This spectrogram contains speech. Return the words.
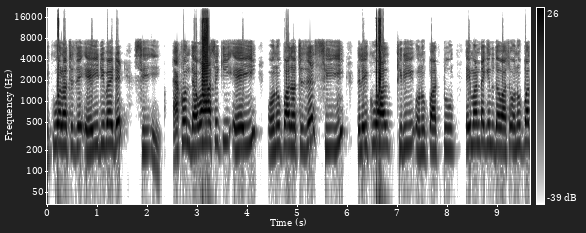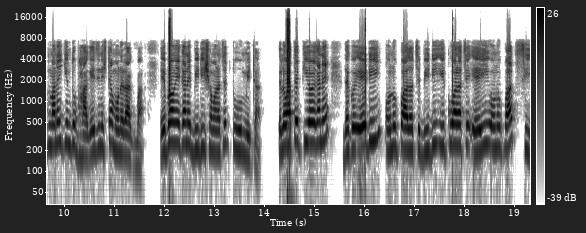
ইকুয়াল হচ্ছে যে এই ডিভাইডেড সিই এখন দেওয়া আছে কি এই অনুপাত হচ্ছে যে সিই তাহলে ইকুয়াল থ্রি অনুপাত টু এই মানটা কিন্তু দেওয়া আছে। অনুপাত মানেই কিন্তু ভাগ, এই জিনিসটা মনে রাখবা। এবং এখানে বিডি সমান হচ্ছে টু মিটার তাহলে অতএব কি হবে এখানে? দেখো এডি অনুপাত হচ্ছে বিডি ইকুয়াল হচ্ছে এই অনুপাত সি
